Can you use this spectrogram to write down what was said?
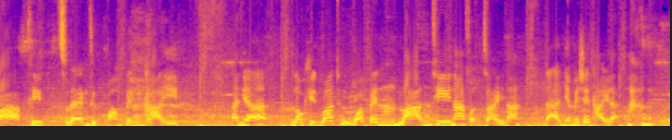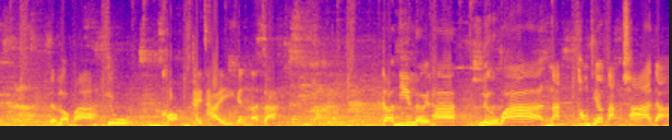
ฝากที่แสดงถึงความเป็นไทย อันเนี้ยเราคิดว่าถือว่าเป็นร้านที่น่าสนใจนะ แต่อันนี้ไม่ใช่ไทยแหละ เดี๋ยวเรามาดูของไทยๆกันนะจ๊ะก็นี่เลยถ้าหรือว่านักท่องเที่ยวต่างชาติอะ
